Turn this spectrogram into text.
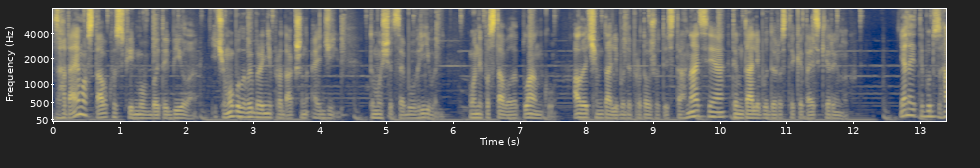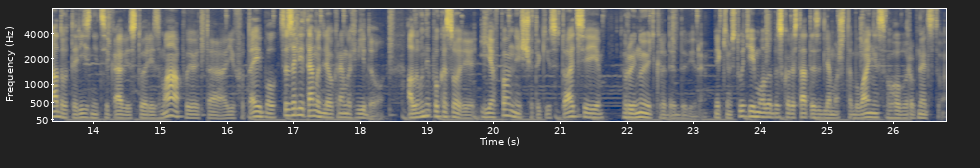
Згадаємо вставку з фільму Вбити Біла і чому були вибрані Production IG, тому що це був рівень. Вони поставили планку, але чим далі буде продовжуватись стагнація, тим далі буде рости китайський ринок. Я навіть не буду згадувати різні цікаві історії з мапою та Ufotable. Це взагалі теми для окремих відео, але вони показові, і я впевнений, що такі ситуації руйнують кредит довіри, яким студії могли би скористатися для масштабування свого виробництва.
